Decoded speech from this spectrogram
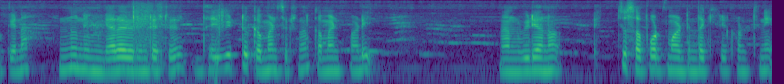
ಓಕೆನಾ ಇನ್ನೂ ನಿಮ್ಗೆ ಯಾರ್ಯಾರು ಇಂಟ್ರೆಸ್ಟ್ ಇದೆ, ದಯವಿಟ್ಟು ಕಮೆಂಟ್ ಸೆಕ್ಷನಲ್ಲಿ ಕಮೆಂಟ್ ಮಾಡಿ. ನನ್ನ ವೀಡಿಯೋನ ಹೆಚ್ಚು ಸಪೋರ್ಟ್ ಮಾಡಿ ಅಂತ ಕೇಳ್ಕೊತೀನಿ.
